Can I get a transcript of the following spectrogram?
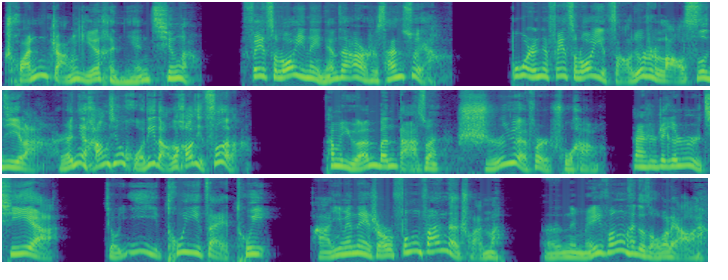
船长也很年轻啊，菲茨罗伊那年才二十三岁啊。不过人家菲茨罗伊早就是老司机了，人家航行火地岛都好几次了。他们原本打算十月份出航，但是这个日期呀就一推再推啊，因为那时候风帆的船嘛，呃，那没风他就走不了啊，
